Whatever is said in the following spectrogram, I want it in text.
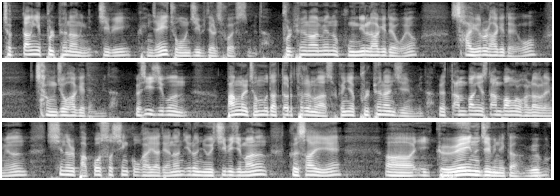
적당히 불편한 집이 굉장히 좋은 집이 될 수가 있습니다. 불편하면 국리를 하게 되고요. 사유를 하게 되고 창조하게 됩니다. 그래서 이 집은 방을 전부 다 떨어뜨려 놓아서 굉장히 불편한 집입니다. 그래서 딴 방에서 딴 방으로 가려고 그러면은 신을 바꿔서 신고 가야 되는 이런 유의 집이지만은 그 사이에 어, 이 교회에 있는 집이니까 외부,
